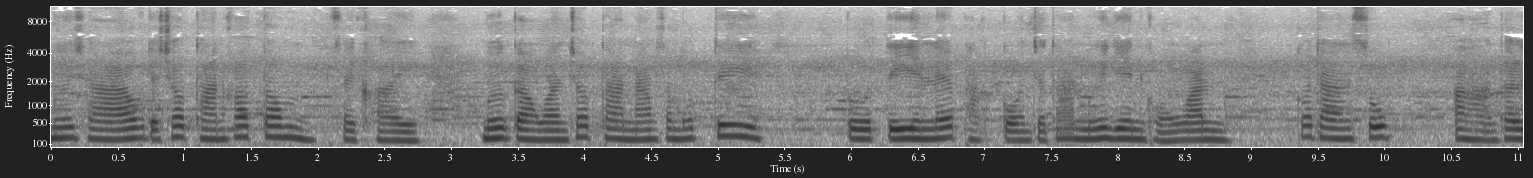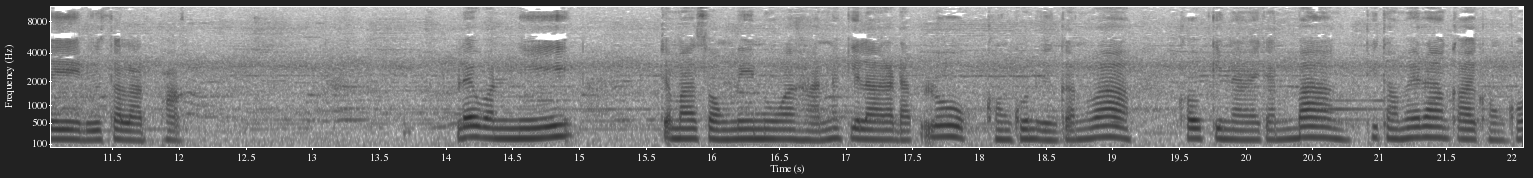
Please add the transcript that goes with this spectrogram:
มื้อเช้าจะชอบทานข้าวต้ม ใส่ไข่ มื้อกลางวันชอบทานน้ำสมูทตี้ โปรตีนและผักก่อนจะทานมื้อเย็นของวัน ก็ทานซุป อาหารทะเลหรือสลัดผัก และวันนี้จะมาส่องเมนูอาหารนักกีฬาระดับโลกของคนอื่นกันว่า เขากินอะไรกันบ้าง ที่ทำให้ร่างกายของเขา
